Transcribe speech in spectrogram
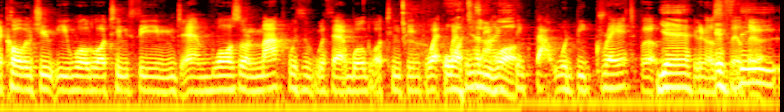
a Call of Duty World War II themed um, Warzone map with with um, World War II themed we- oh, weapons. I, tell you what, I think that would be great. But yeah, who knows if, if they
